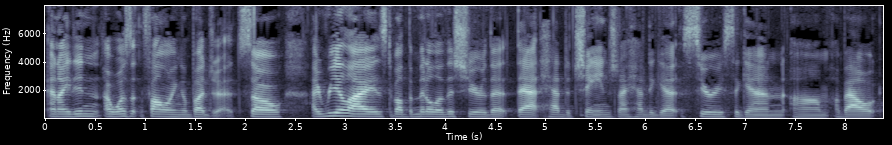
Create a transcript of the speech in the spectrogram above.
and I didn't I wasn't following a budget. So I realized about the middle of this year that that had to change and I had to get serious again um, about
